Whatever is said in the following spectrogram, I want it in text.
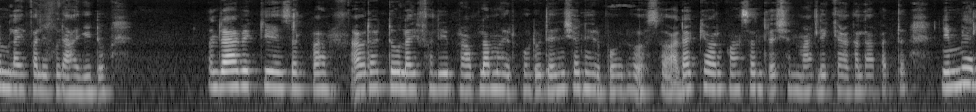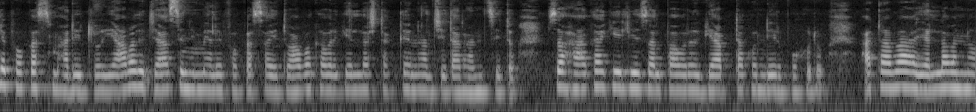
ನಿಮ್ಮ ಲೈಫಲ್ಲಿ ಕೂಡ ಆಗಿದ್ದು. ಅಂದರೆ ಆ ವ್ಯಕ್ತಿ ಸ್ವಲ್ಪ ಅವರದ್ದು ಲೈಫಲ್ಲಿ ಪ್ರಾಬ್ಲಮ್ ಇರ್ಬೋದು ಟೆನ್ಷನ್ ಇರ್ಬೋದು. ಸೊ ಅದಕ್ಕೆ ಅವ್ರು ಕಾನ್ಸಂಟ್ರೇಷನ್ ಮಾಡಲಿಕ್ಕೆ ಆಗಲ್ಲ. ಬಟ್ ನಿಮ್ಮ ಮೇಲೆ ಫೋಕಸ್ ಮಾಡಿದರು, ಯಾವಾಗ ಜಾಸ್ತಿ ನಿಮ್ಮ ಮೇಲೆ ಫೋಕಸ್ ಆಯಿತು ಆವಾಗ ಅವರಿಗೆಲ್ಲ ಸ್ಟಕ್ ಎನರ್ಜಿ ಥರ ಅನಿಸಿತು. ಸೊ ಹಾಗಾಗಿ ಇಲ್ಲಿ ಸ್ವಲ್ಪ ಅವರು ಗ್ಯಾಪ್ ತಗೊಂಡಿರಬಹುದು. ಅಥವಾ ಎಲ್ಲವನ್ನು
